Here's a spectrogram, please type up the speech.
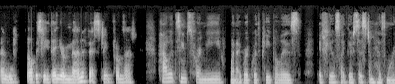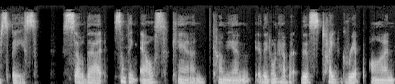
and obviously then you're manifesting from that. How it seems for me when i work with people is it feels like their system has more space so that something else can come in. They don't have a, this tight grip on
